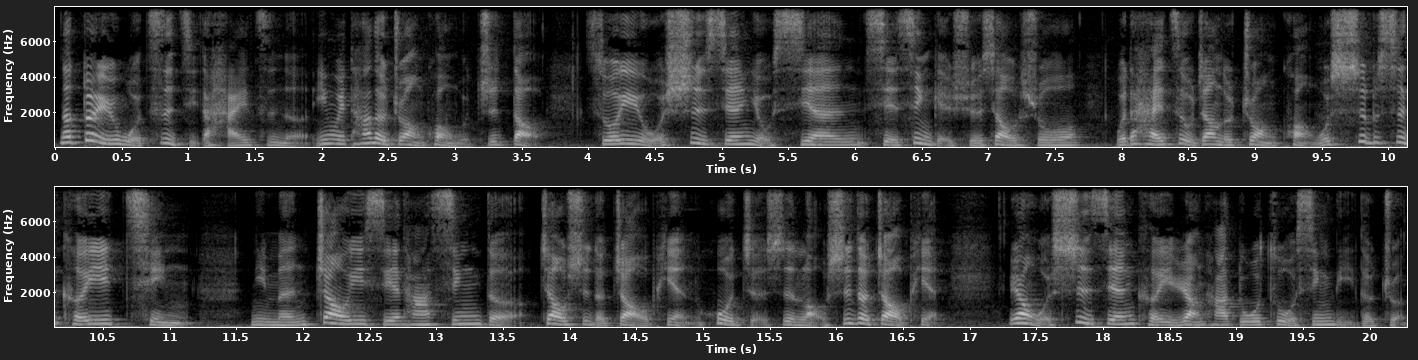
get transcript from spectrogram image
那对于我自己的孩子呢，因为他的状况我知道，所以我事先有先写信给学校说，我的孩子有这样的状况，我是不是可以请你们照一些他新的教室的照片，或者是老师的照片，让我事先可以让他多做心理的准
